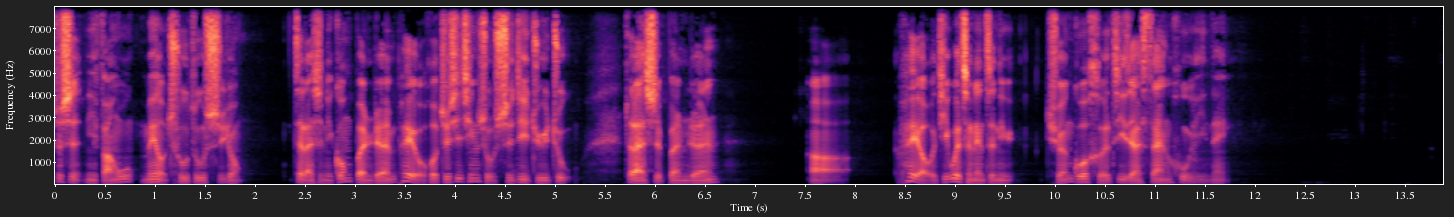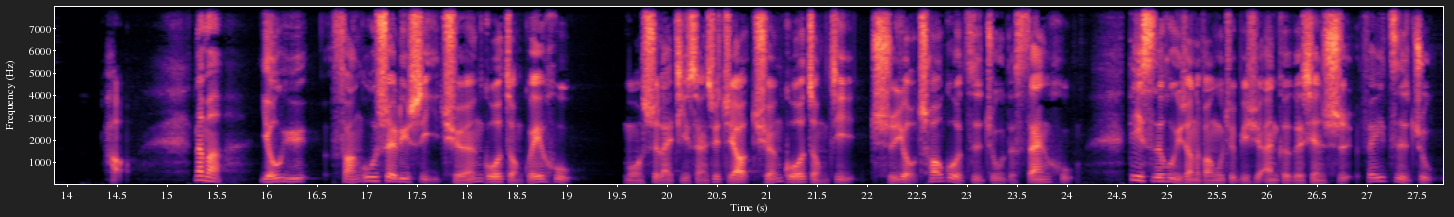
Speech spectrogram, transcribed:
就是你房屋没有出租使用，再来是你供本人、配偶或直系亲属实际居住，再来是本人、呃、配偶及未成年子女全国合计在三户以内。好，那么由于房屋税率是以全国总归户模式来计算，所以只要全国总计持有超过自住的三户，第四户以上的房屋就必须按各个县市非自住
